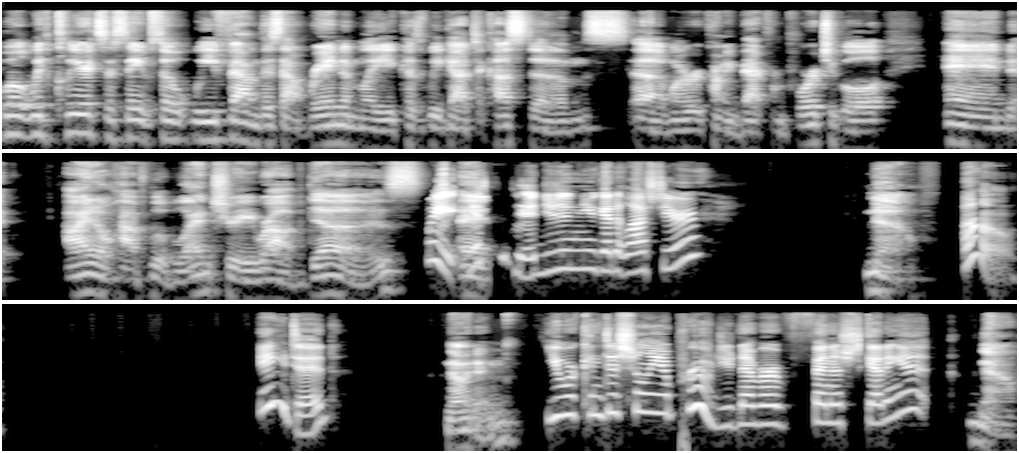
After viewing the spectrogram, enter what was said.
Well, with Clear, it's the same. So we found this out randomly because we got to customs uh, when we were coming back from Portugal, and I don't have global entry. Rob does. Wait, And- yes, you did. You didn't you get it last year? No, Oh, yeah, you did. no, I didn't. You were conditionally approved. You'd never finished getting it, No,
